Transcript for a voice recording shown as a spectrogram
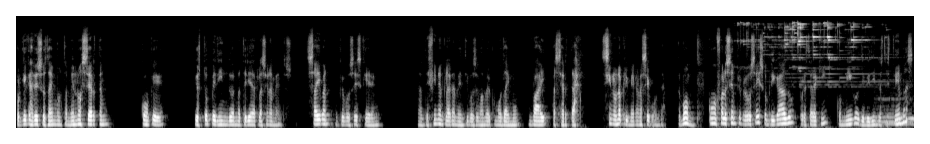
por que, que às vezes os diamonds também não acertam com o que eu estou pedindo em matéria de relacionamentos. Saibam o que vocês querem definam claramente e vocês ver como o Daimon vai acertar, se não na primeira, na segunda. Tá bom? Como falo sempre para vocês, obrigado por estar aqui comigo, dividindo estes temas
